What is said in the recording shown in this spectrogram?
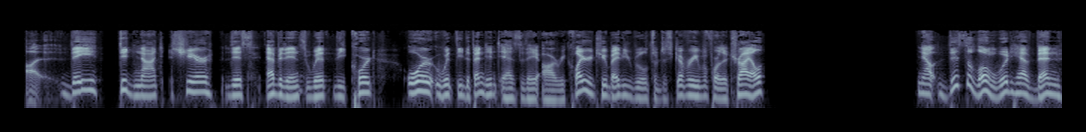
uh, they did not share this evidence with the court or with the defendant as they are required to by the rules of discovery before the trial. Now, this alone would have been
